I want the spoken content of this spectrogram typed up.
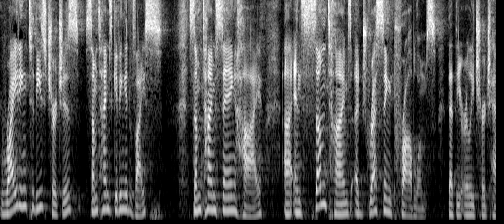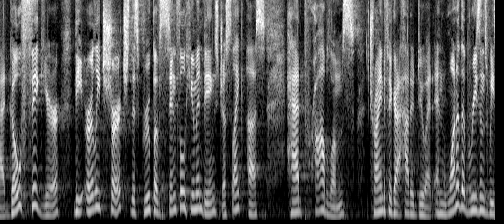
writing to these churches, sometimes giving advice, sometimes saying hi, uh, and sometimes addressing problems that the early church had. Go figure, the early church, this group of sinful human beings just like us, had problems trying to figure out how to do it. And one of the reasons we,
